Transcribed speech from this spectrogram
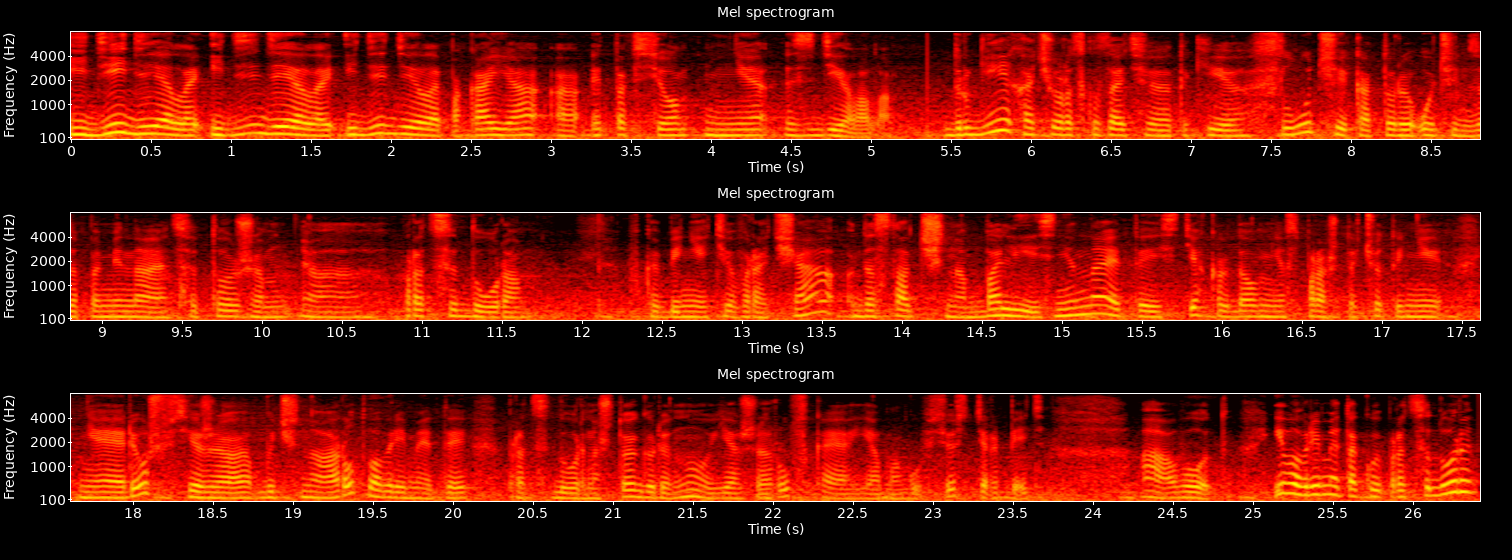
иди делай, иди делай, иди делай, пока я это все не сделала. Другие хочу рассказать э, такие случаи, которые очень запоминаются, тоже э, процедура в кабинете врача, достаточно болезненная. Это из тех, когда у меня спрашивают, а что ты не, не орешь? Все же обычно орут во время этой процедуры. На что я говорю, ну, я же русская, я могу все стерпеть. А, вот. И во время такой процедуры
